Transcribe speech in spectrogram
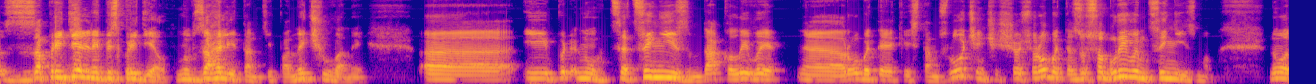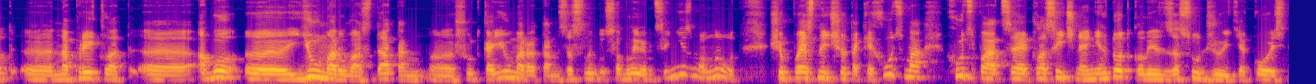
запредельний безпреділ. Ну, взагалі там, типа, нечуваний. Е, і ну, це цинізм, да, коли ви робите якийсь там злочин чи щось робите з особливим цинізмом. Ну, от, е, наприклад, е, або е, юмор у вас, да, там шутка юмора там з особливим цинізмом. Ну, от, щоб пояснити, що таке хуцма. Хуцпа це класичний анекдот, коли засуджують якогось.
